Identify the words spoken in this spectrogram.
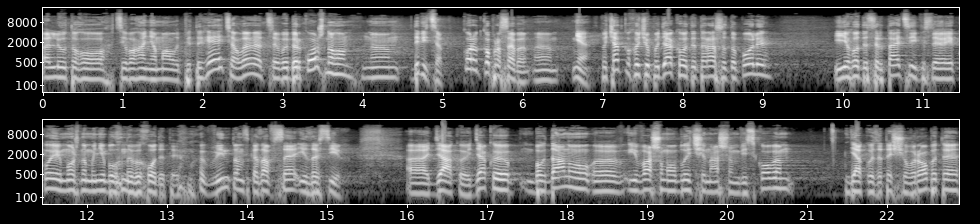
лютого ці вагання мали піти геть, але це вибір кожного. Е, Дивіться, коротко про себе. Е, Ні, спочатку хочу подякувати Тарасу Тополі і його дисертації, після якої можна мені було не виходити. Він там сказав все і за всіх. Е, Дякую. Дякую Богдану е, і вашому обличчі нашим військовим. Дякую за те, що ви робите.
